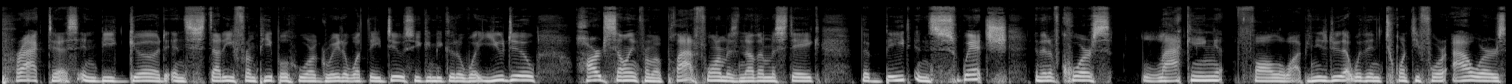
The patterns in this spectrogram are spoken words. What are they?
practice and be good and study from people who are great at what they do so you can be good at what you do. Hard selling from a platform is another mistake. The bait and switch. And then, of course, lacking follow up. You need to do that within 24 hours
